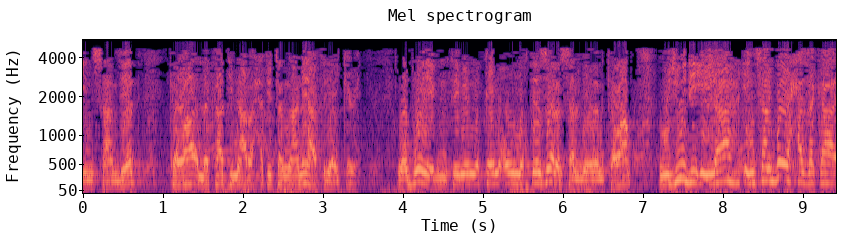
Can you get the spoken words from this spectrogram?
ئینسان بێت کەوا لە کاتی ناڕەحەتی تەنگانەی ئافریای کەوێت وبوي ابن تيمية قيم أو نقطة زور سلمين كوا. وجود إله. إنسان بوي حزكا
